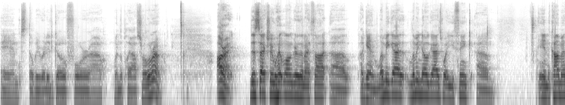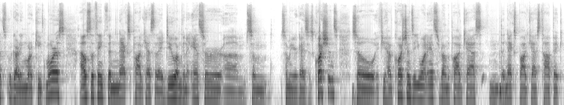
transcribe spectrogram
and they'll be ready to go for uh, when the playoffs roll around. All right. This actually went longer than I thought. Uh, again, let me guys, let me know, guys, what you think. Um, in the comments regarding Markieff Morris. I also think the next podcast that I do, I'm going to answer um, some some of your guys' questions. So if you have questions that you want answered on the podcast, the next podcast topic,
